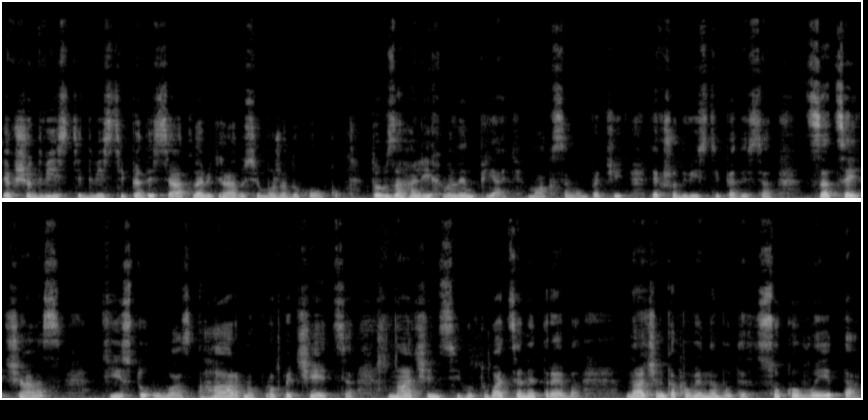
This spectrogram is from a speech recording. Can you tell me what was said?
якщо 200-250 навіть градусів можна духовку, то взагалі хвилин 5 максимум печіть, якщо 250. За цей час тісто у вас гарно пропечеться. Начинці готуватися не треба. Начинка повинна бути соковита,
